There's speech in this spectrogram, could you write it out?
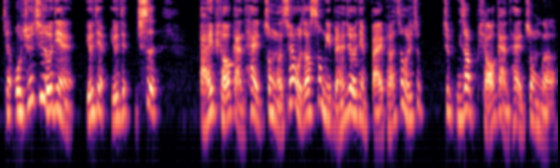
这样我觉得就有点有点有点就是。白嫖感太重了，虽然我知道送礼本身就有点白嫖，但是我觉得就就你知道嫖感太重了。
